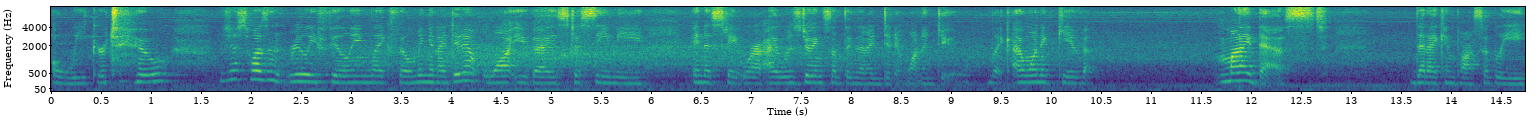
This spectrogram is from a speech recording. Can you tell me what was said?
a week or two. I just wasn't really feeling like filming and I didn't want you guys to see me in a state where I was doing something that I didn't want to do. Like I want to give my best that I can possibly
